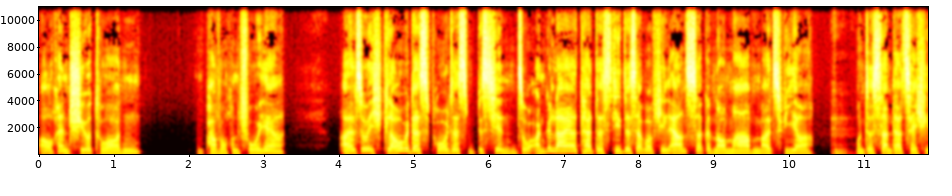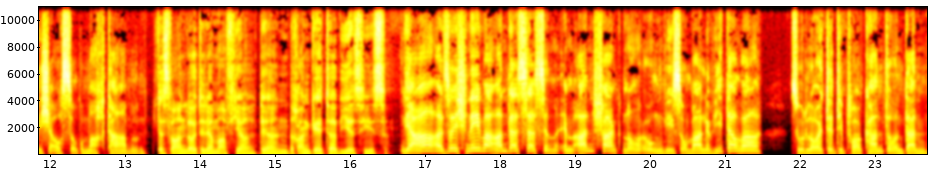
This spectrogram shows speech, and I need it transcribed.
auch entführt worden ein paar Wochen vorher. Also ich glaube, dass Paul das ein bisschen so angeleiert hat, dass die das aber viel ernster genommen haben als wir mhm. und das dann tatsächlich auch so gemacht haben. Das waren Leute der Mafia, der Drangheta, wie es hieß? Ja, also ich nehme an, dass das im, im Anfang noch irgendwie so Male wieder war, so Leute, die Paul kannte und dann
